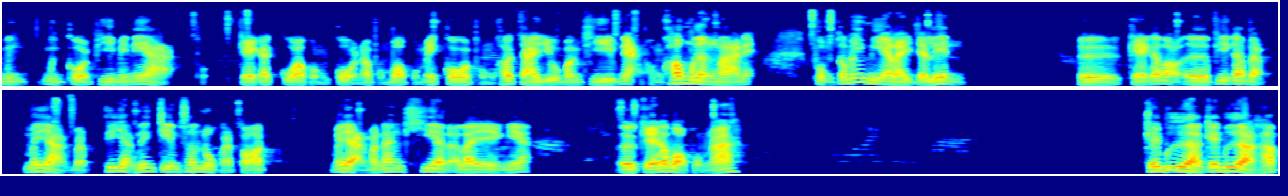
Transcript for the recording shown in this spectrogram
มึงมึงโกรธพี่ไหมเนี่ยแกก็กลัวผมโกรธนะผมบอกผมไม่โกรธผมเข้าใจอยู่บางทีเนี่ย ผมเข้าเมืองมาเนี่ย ผมก็ไม่มีอะไรจะเล่น เออ แกก็บอกเออ พี่ก็แบบไม่อยากแบบพี่อยากเล่นเกมสนุกอะตอส ไม่อยากมานั่งเครียดอะไรอย่างเงี้ย เออแกก็บอกผมนะ แกเบื่อแกเบื่อครับ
